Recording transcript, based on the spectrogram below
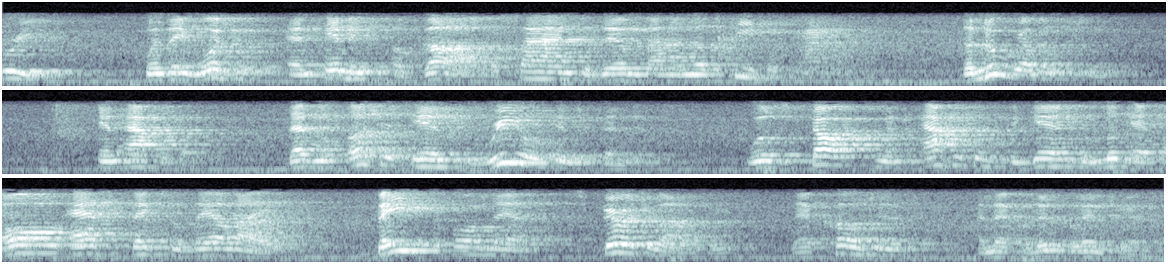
free when they worship an image of God assigned to them by another people. The new revolution in Africa that will usher in real independence will start when Africans begin to look at all aspects of their life based upon their spirituality, their culture, and their political interests.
